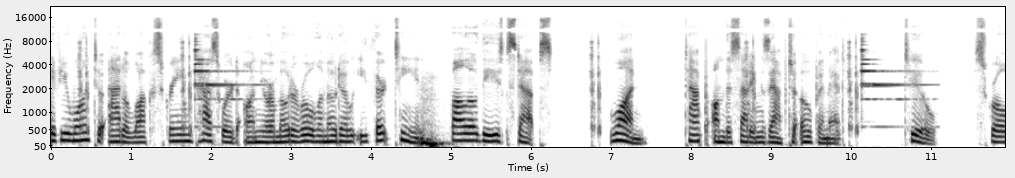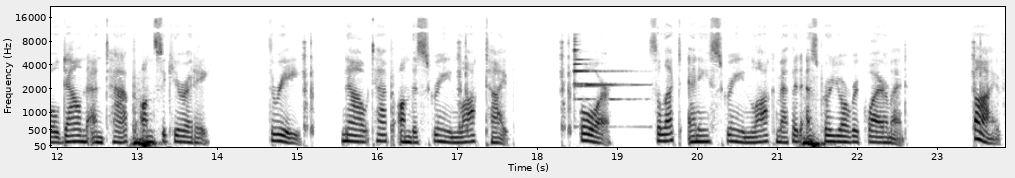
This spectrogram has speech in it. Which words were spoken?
If you want to add a lock screen password on your Motorola Moto E13, follow these steps. 1. Tap on the Settings app to open it. 2. Scroll down and tap on Security. 3. Now tap on the screen lock type. 4. Select any screen lock method as per your requirement. 5.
